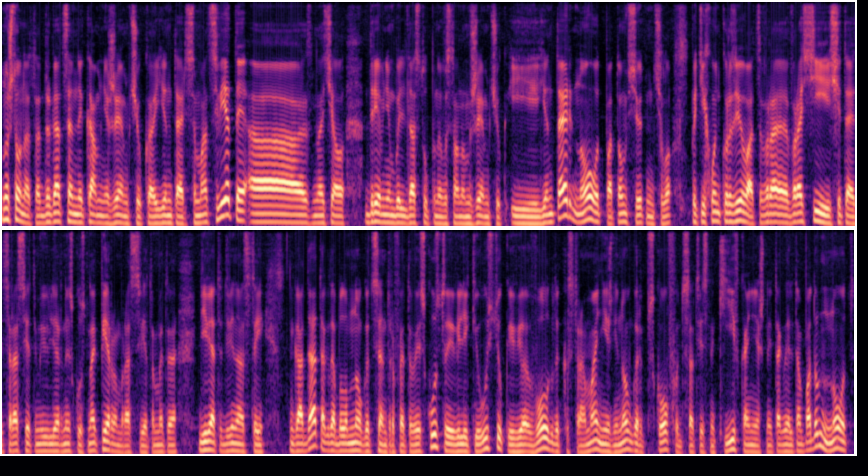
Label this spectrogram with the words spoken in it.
Ну что у нас? Драгоценные камни, жемчуг, янтарь, самоцветы. А сначала древним были доступны в основном жемчуг и янтарь, но вот потом все это начало потихоньку развиваться. В, в России считается рассветом ювелирное искусство. На первом рассветом это 9-12 года. Тогда было много центров этого искусства. И Великий Устюг, и Вологда, Кострома, Нижний Новгород, Псков, соответственно, Киев, конечно, и так далее и тому подобное. Но вот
